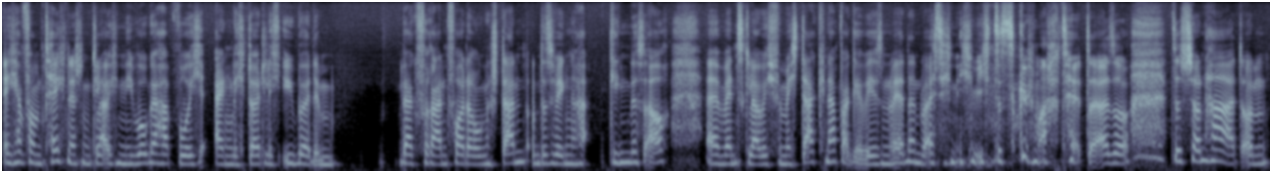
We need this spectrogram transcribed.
ich habe vom technischen, glaube ich, ein Niveau gehabt, wo ich eigentlich deutlich über dem Bergführeranforderungen stand und deswegen ging das auch. Äh, Wenn es, glaube ich, für mich da knapper gewesen wäre, dann weiß ich nicht, wie ich das gemacht hätte. Also das ist schon hart und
